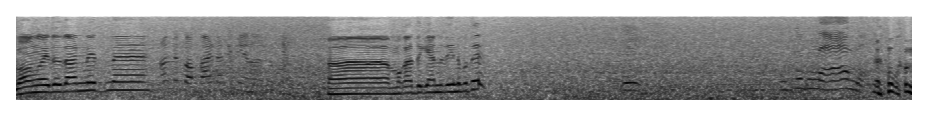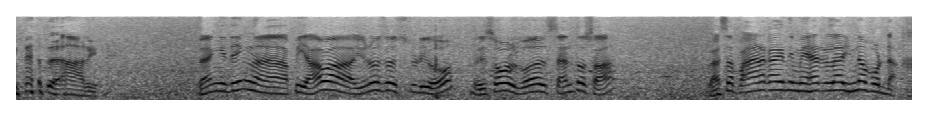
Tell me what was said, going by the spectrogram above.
පුළුවන් වෙයිද දන්නෙත් නෑ. අන්න බබාට කියනවා. මොකද්ද කියන්න තියෙන පුතේ? හරි. දැන් ඉතින් අපි ආවා Universal Studio resort world Sentosa. වැස පායනකයි ඉතින් මේ හැටලා ඉන්න පොඩ්ඩක්.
